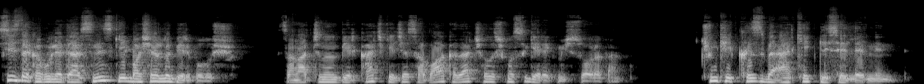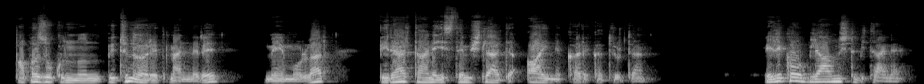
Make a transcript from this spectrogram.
Siz de kabul edersiniz ki başarılı bir buluş. Sanatçının birkaç gece sabaha kadar çalışması gerekmiş sonradan. Çünkü kız ve erkek liselerinin, papaz okulunun bütün öğretmenleri, memurlar birer tane istemişlerdi aynı karikatürden. Belikov bile almıştı bir tane.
